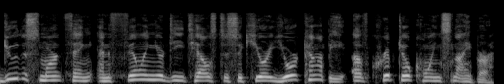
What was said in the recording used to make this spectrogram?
Do the smart thing and fill in your details to secure your copy of CryptoCoin Sniper.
